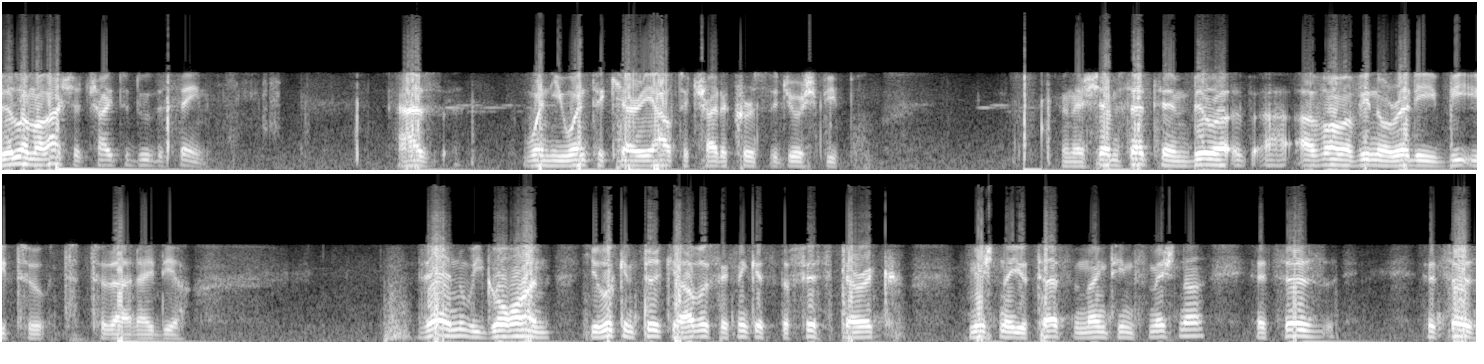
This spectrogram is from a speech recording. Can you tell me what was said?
Bilam Arasha tried to do the same, as when he went to carry out to try to curse the Jewish people. And Hashem said to him, Bilam, uh, Avram Avinu already beat you to, to, to that idea. Then we go on. You look in Pirkei Avos. I think it's the fifth Perik, Mishnah Yud Tes, the nineteenth Mishnah. It says, it says,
